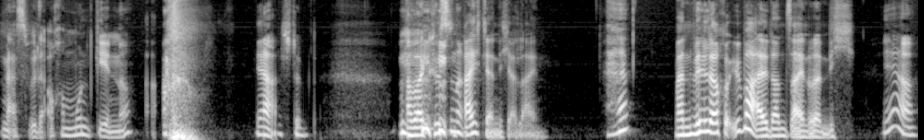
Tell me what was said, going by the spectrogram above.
Na, es würde auch im Mund gehen, ne? Ja, stimmt. Aber küssen reicht ja nicht allein. Hä? Man will doch überall dann sein, oder nicht? Ja.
